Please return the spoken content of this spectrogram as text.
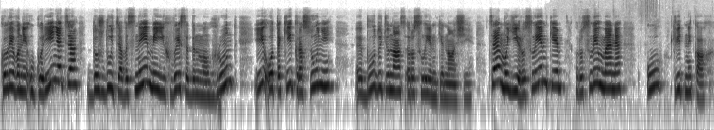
Коли вони укоріняться, дождуться весни, ми їх висадимо в ґрунт. І отакі красуні е, будуть у нас рослинки наші. Це мої рослинки, росли в мене у квітниках.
